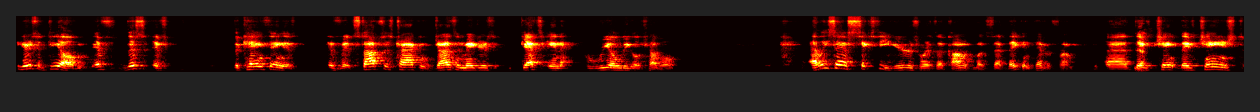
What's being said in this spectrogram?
here's the deal: if this, if the Kang thing, if if it stops his track and Jonathan Majors gets in real legal trouble, at least they have 60 years worth of comic books that they can pivot from. Uh, they've yeah. changed. They've changed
